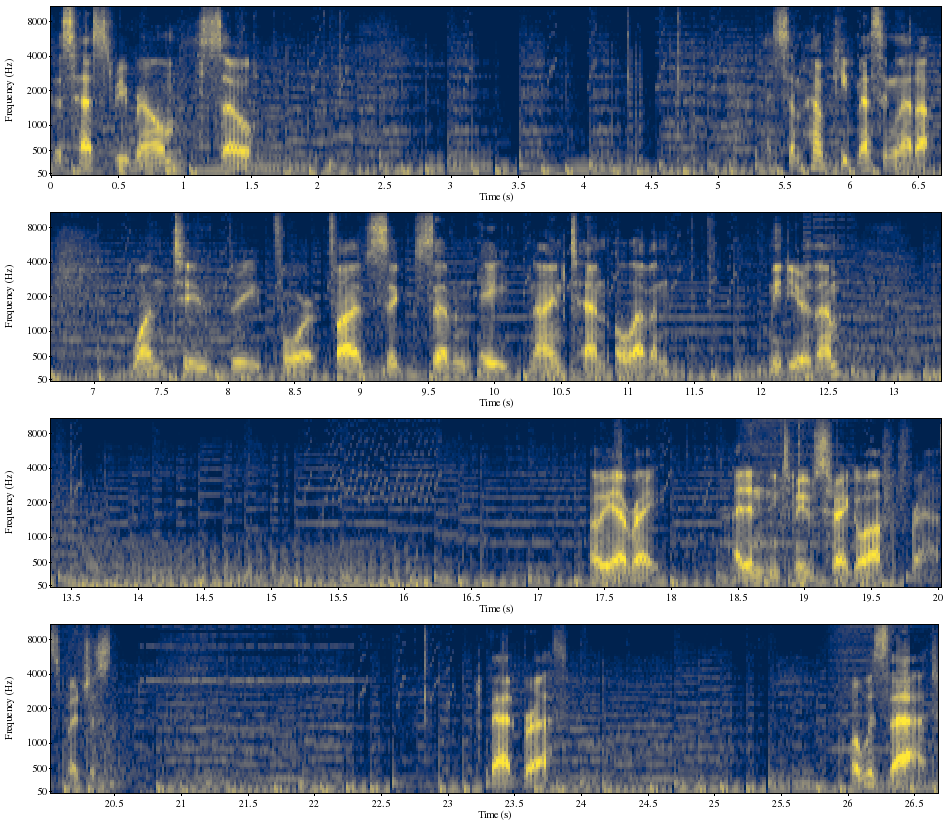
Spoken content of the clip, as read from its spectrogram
This has to be Relm, so... I somehow keep messing that up. 1, 2, 3, 4, 5, 6, 7, 8, 9, 10, 11. Meteor them. Oh yeah, right. I didn't need to move Strago off of Rasp, I just... Bad breath. What was that?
